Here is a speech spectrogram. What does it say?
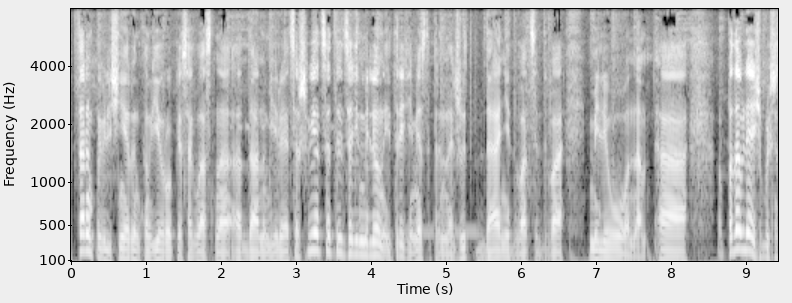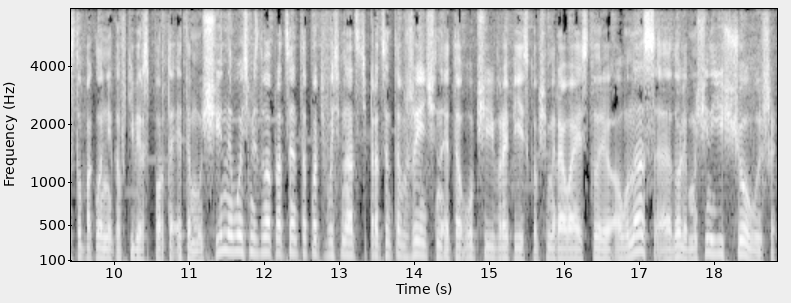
Вторым по величине рынком в Европе, согласно данным, является Швеция, 31 миллион, и третье место принадлежит Дании, 22 миллиона. Подавляющее большинство поклонников киберспорта это мужчины, 82% против 18% женщин. Это общеевропейская, общемировая история. А у нас э, доля мужчин еще выше.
